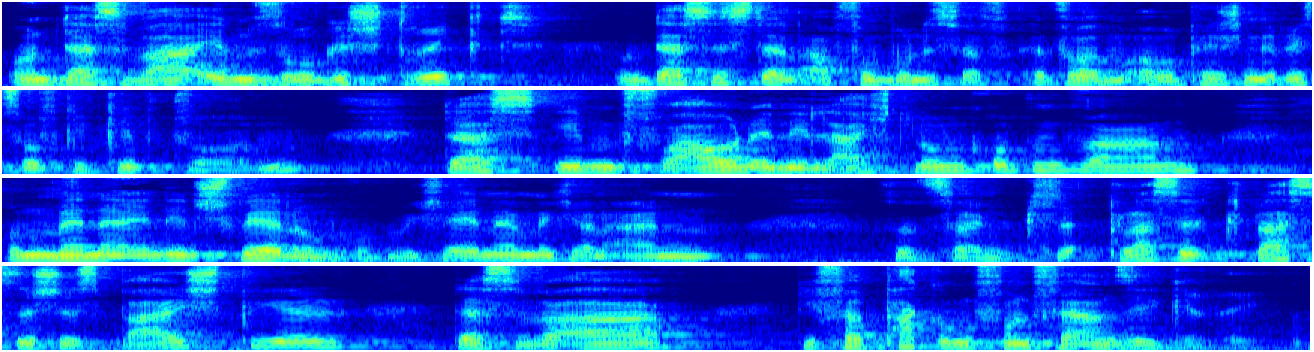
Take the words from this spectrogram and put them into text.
und das war eben so gestrickt, und das ist dann auch vom, Bundeshof, äh, vom Europäischen Gerichtshof gekippt worden, dass eben Frauen in den Leichtlohngruppen waren und Männer in den Schwerlohngruppen. Ich erinnere mich an ein sozusagen plastisches Beispiel, das war die Verpackung von Fernsehgeräten.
